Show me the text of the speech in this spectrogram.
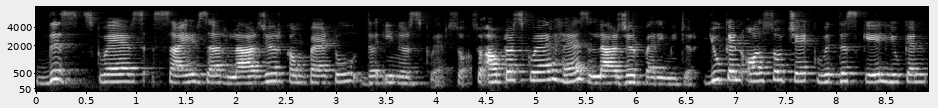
this square's sides are larger compared to the inner square. So, so outer square has larger perimeter. You can also check with the scale. You can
